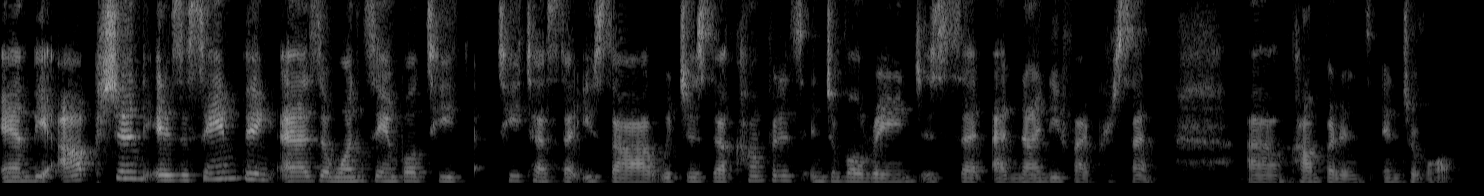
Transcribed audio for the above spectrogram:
And the option is the same thing as the one sample t-test that you saw, which is the confidence interval range is set at 95% um, confidence interval.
